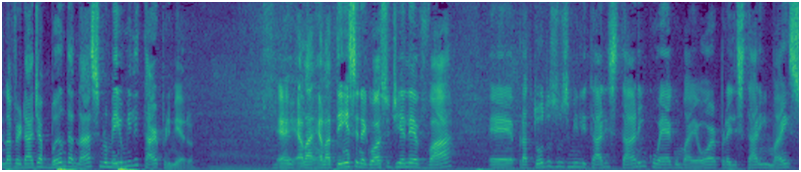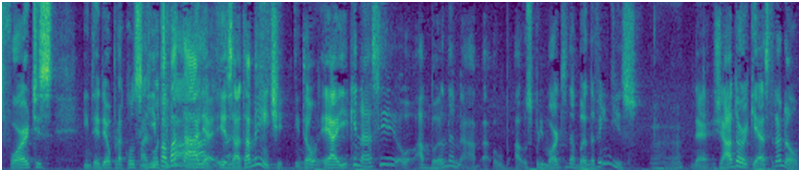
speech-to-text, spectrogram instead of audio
na verdade, a banda nasce no meio militar primeiro. É, ela, ela tem esse negócio de elevar para todos os militares estarem com o ego maior, para eles estarem mais fortes, entendeu? Para conseguir ir para batalha. né? Exatamente. Então é aí que nasce a banda, a- a- a- os primórdios da banda vêm disso. Aham. né? Já da orquestra não.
